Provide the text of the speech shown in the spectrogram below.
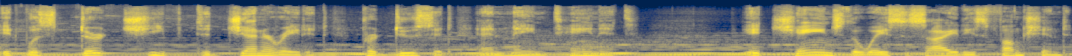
It was dirt cheap to generate it, produce it, and maintain it. It changed the way societies functioned.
